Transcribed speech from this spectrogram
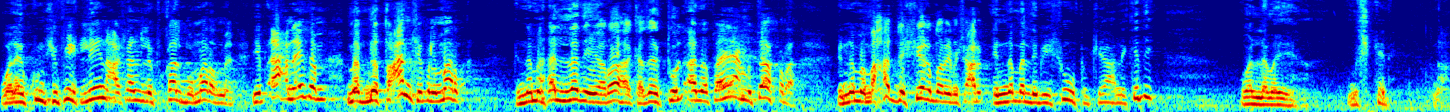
ولا يكونش فيه لين عشان اللي في قلبه مرض ما. يبقى إحنا إذا ما بنطعنش في المرأة إنما هل الذي يراها كذلك تقول أنا صحيح مسافرة إنما ما حدش يقدر مش عارف إنما اللي بيشوفك يعني كده ولا ما مش كده نعم.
